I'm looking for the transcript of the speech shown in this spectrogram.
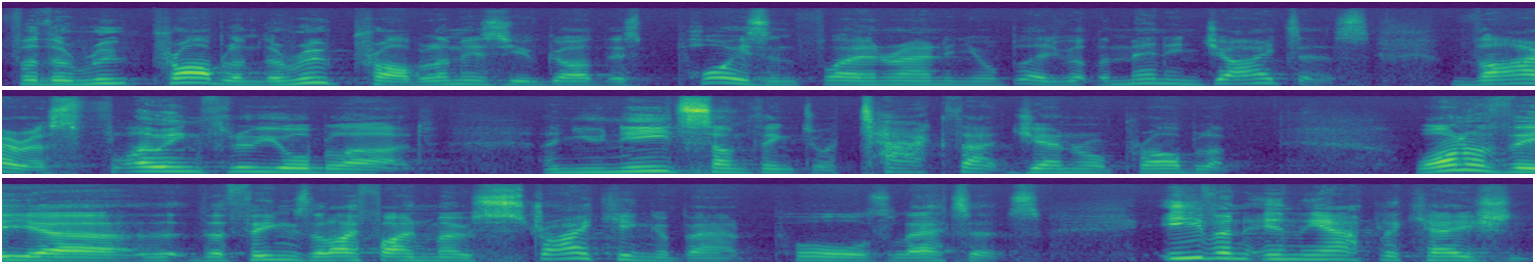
for the root problem. The root problem is you've got this poison flowing around in your blood. You've got the meningitis virus flowing through your blood, and you need something to attack that general problem. One of the, uh, the things that I find most striking about Paul's letters, even in the applications,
